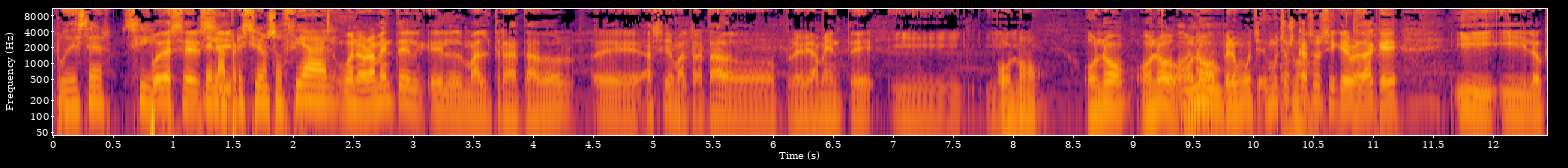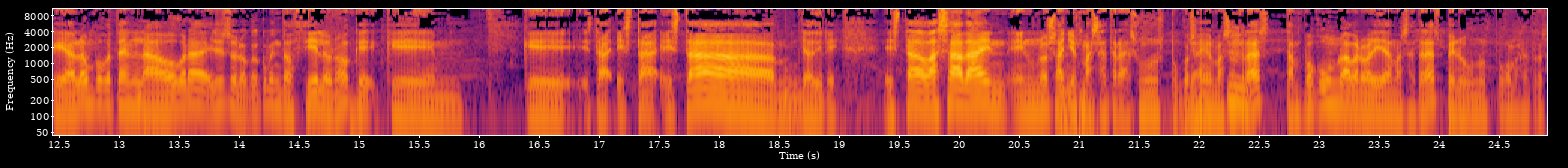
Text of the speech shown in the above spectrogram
Puede ser, sí. Puede ser, De la presión social. Bueno, realmente el, el maltratador eh, ha sido maltratado previamente y, y- O no. O no, o no, o, O no. no. Pero much- en muchos O no. casos sí que es verdad que... Y, y lo que habla un poco también en la obra es eso, lo que ha comentado Cielo, ¿no? Que, que, que está, está, está, ya diré, está basada en, en unos años más atrás, unos pocos Ya. años más Mm. atrás, tampoco una barbaridad más atrás, pero unos pocos más atrás.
